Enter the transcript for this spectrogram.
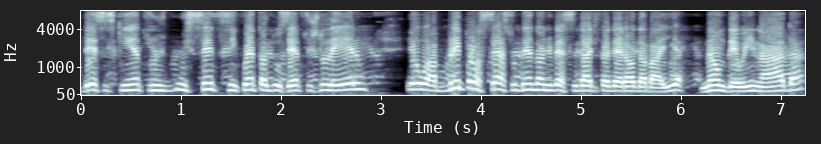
desses 500, uns 150 a 200 leram. Eu abri processo dentro da Universidade Federal da Bahia, não deu em nada,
